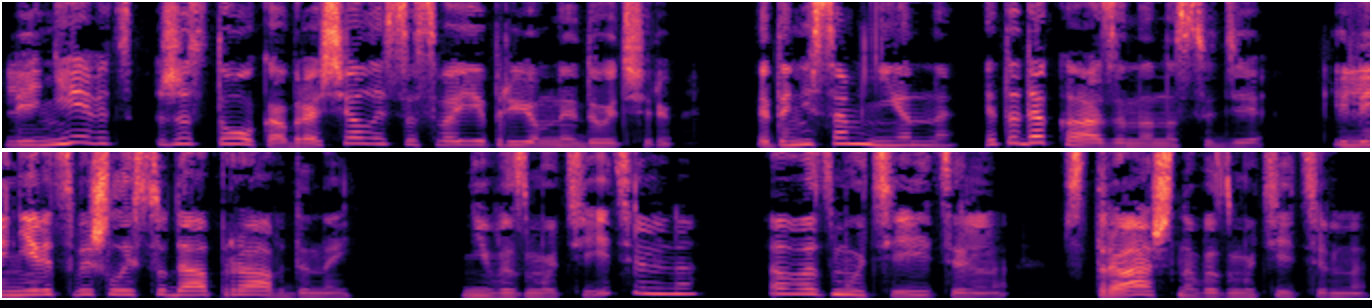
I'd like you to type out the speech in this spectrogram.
Леневец жестоко обращалась со своей приемной дочерью. Это несомненно, это доказано на суде. И Леневец вышла из суда оправданной. Невозмутительно, а возмутительно. Страшно возмутительно.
